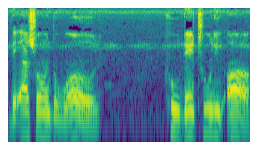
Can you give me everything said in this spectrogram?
they are showing the world who they truly are.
